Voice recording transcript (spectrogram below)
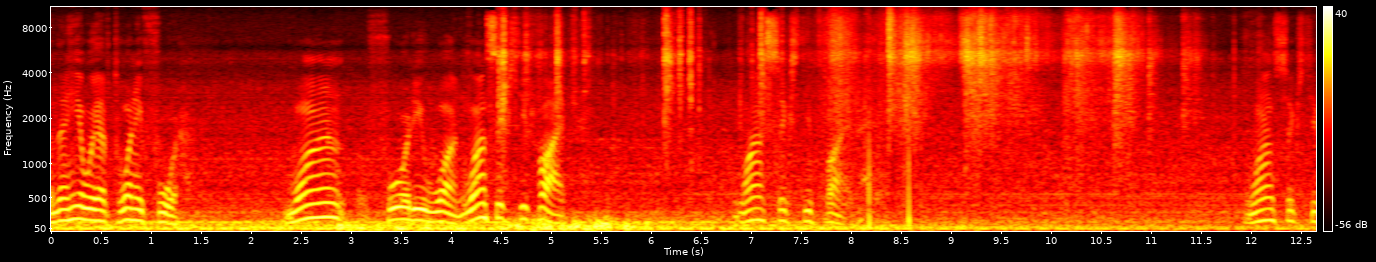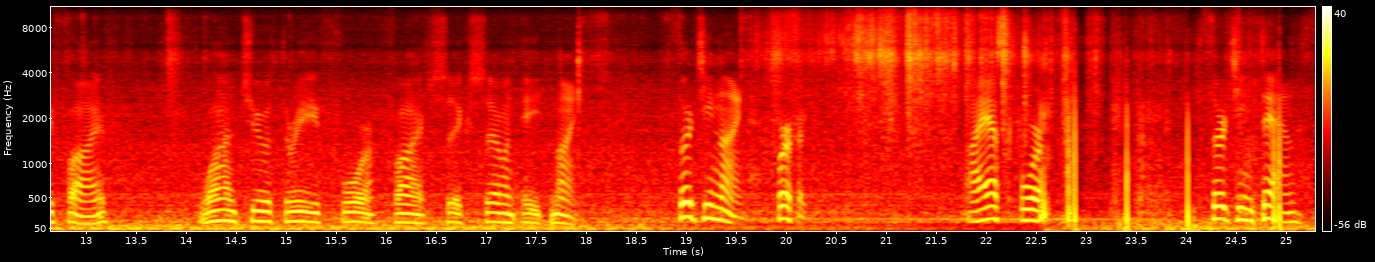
And then here we have 24. 141. 165. 165. 165. 1, 2, 3, 4, 5, 6, 7, 8, 9. 39. Perfect. I asked for 1310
